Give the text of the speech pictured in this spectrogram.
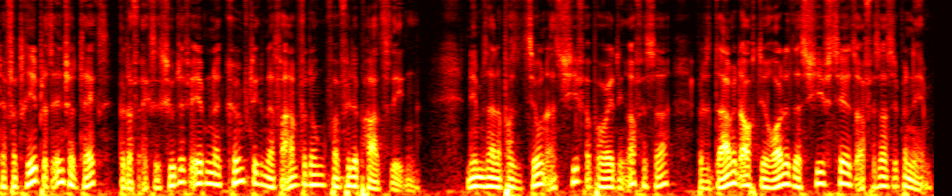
Der Vertrieb des Insurtechs wird auf Executive-Ebene künftig in der Verantwortung von Philipp Hartz liegen. Neben seiner Position als Chief Operating Officer wird er damit auch die Rolle des Chief Sales Officers übernehmen,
